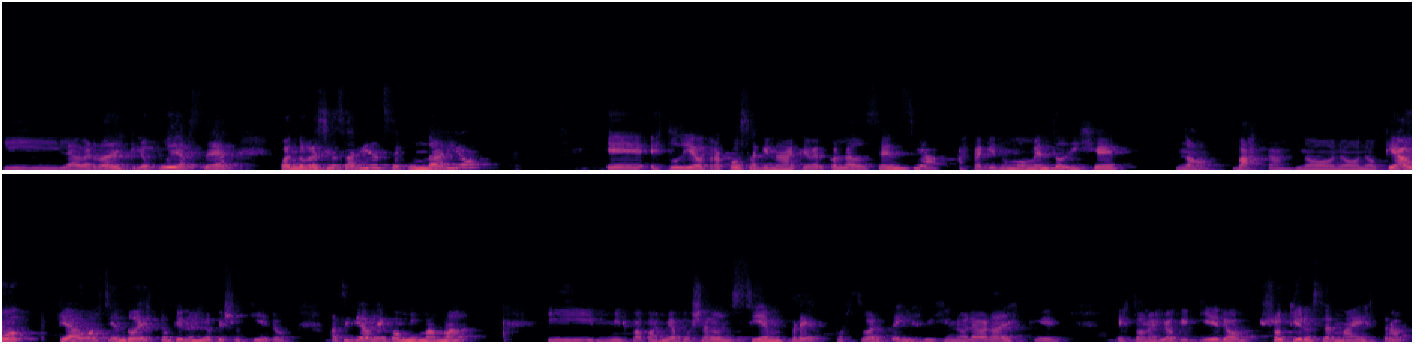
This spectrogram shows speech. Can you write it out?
y la verdad es que lo pude hacer. Cuando recién salí del secundario, eh, estudié otra cosa que nada que ver con la docencia, hasta que en un momento dije, no, basta, no, no, no, ¿qué hago, ¿qué hago haciendo esto que no es lo que yo quiero? Así que hablé con mi mamá y mis papás me apoyaron siempre, por suerte, y les dije, no, la verdad es que esto no es lo que quiero, yo quiero ser maestra,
